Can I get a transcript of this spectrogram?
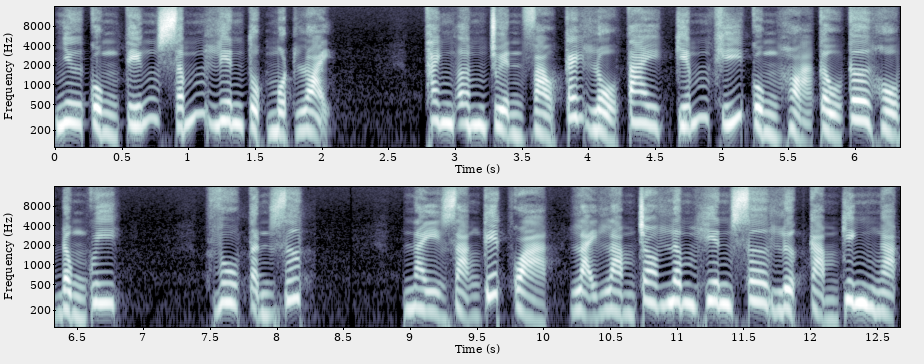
như cùng tiếng sấm liên tục một loại. Thanh âm truyền vào cách lỗ tai kiếm khí cùng hỏa cầu cơ hồ đồng quy. Vu tận rớt. Này dạng kết quả lại làm cho Lâm Hiên sơ lược cảm kinh ngạc.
